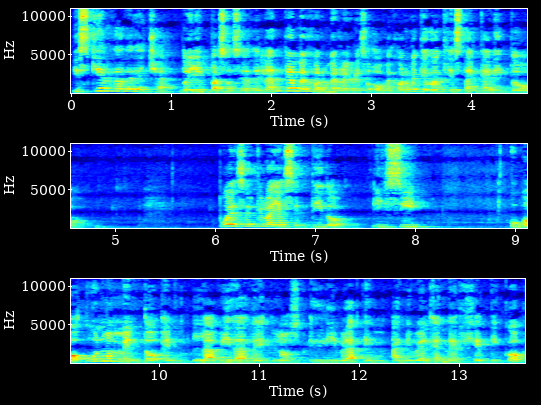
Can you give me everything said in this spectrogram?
Izquierda, derecha, doy el paso hacia adelante o mejor me regreso, o mejor me quedo aquí estancadito. Puede ser que lo hayas sentido y sí, Hubo un momento en la vida de los Libra a nivel energético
